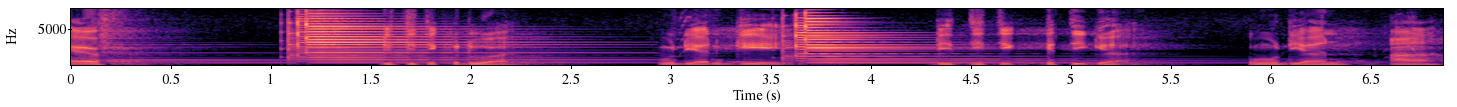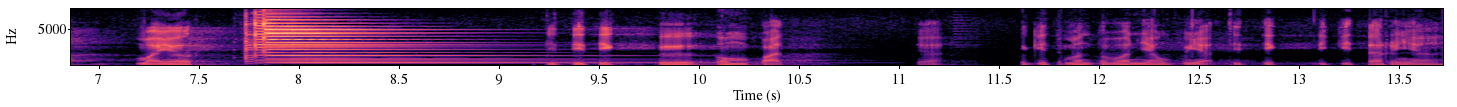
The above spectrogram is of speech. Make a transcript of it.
F. Di titik kedua. Kemudian G. Di titik ketiga. Kemudian A mayor. Di titik keempat. Ya bagi teman-teman yang punya titik di gitarnya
